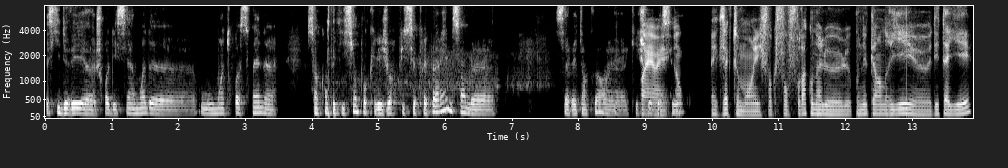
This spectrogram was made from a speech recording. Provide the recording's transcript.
parce qu'il devait, je crois, laisser un mois de, ou au moins trois semaines sans compétition pour que les joueurs puissent se préparer, il me semble. Ça va être encore quelque chose. Exactement. Il faut, faudra qu'on a le, qu'on ait le calendrier euh, détaillé,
